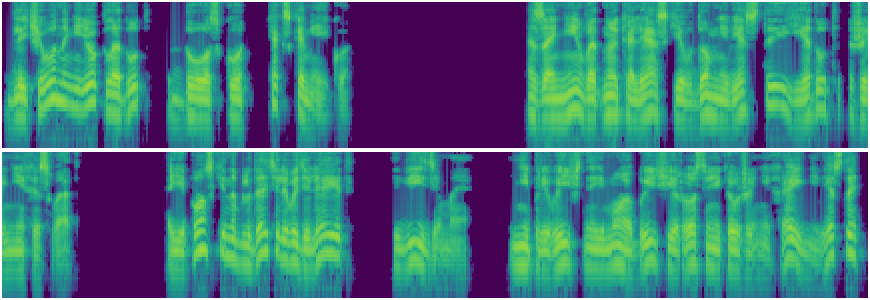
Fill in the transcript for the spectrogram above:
для чего на нее кладут доску, как скамейку. За ним в одной коляске в дом невесты едут жених и сват. Японский наблюдатель выделяет видимое, непривычное ему обычаи родственников жениха и невесты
